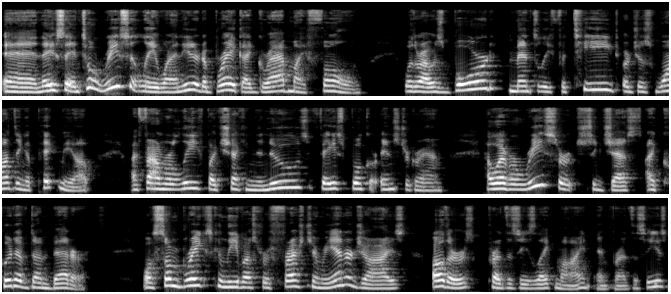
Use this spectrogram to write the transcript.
And they say, until recently, when I needed a break, I'd grab my phone. Whether I was bored, mentally fatigued, or just wanting a pick me up, I found relief by checking the news, Facebook, or Instagram. However, research suggests I could have done better. While some breaks can leave us refreshed and re energized, others, parentheses like mine, and parentheses,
